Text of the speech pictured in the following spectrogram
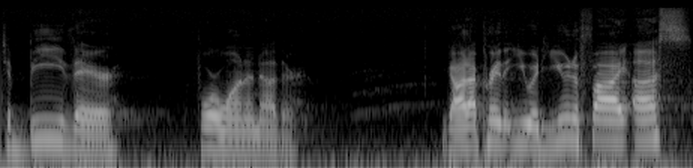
to be there for one another. God, I pray that you would unify us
